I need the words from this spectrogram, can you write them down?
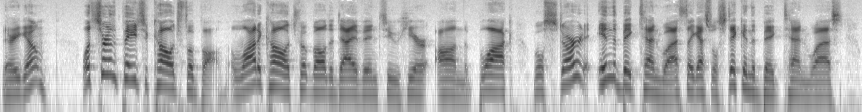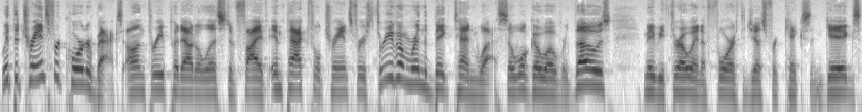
There you go. Let's turn the page to college football. A lot of college football to dive into here on the block. We'll start in the Big Ten West. I guess we'll stick in the Big Ten West with the transfer quarterbacks. On three, put out a list of five impactful transfers. Three of them were in the Big Ten West, so we'll go over those. Maybe throw in a fourth just for kicks and gigs.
